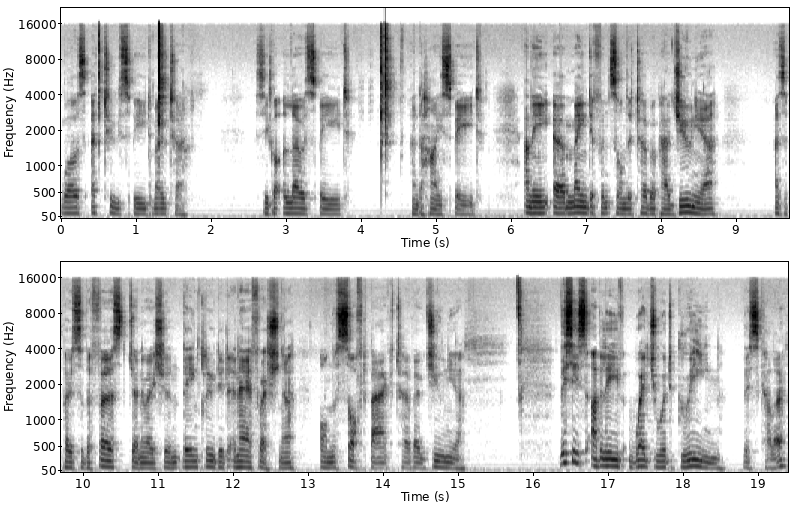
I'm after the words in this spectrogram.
was a two-speed motor so you've got a lower speed and a high speed and the uh, main difference on the Turbo Power Junior as opposed to the first generation they included an air freshener on the soft bag Turbo Junior. This is, I believe, Wedgwood Green, this colour.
